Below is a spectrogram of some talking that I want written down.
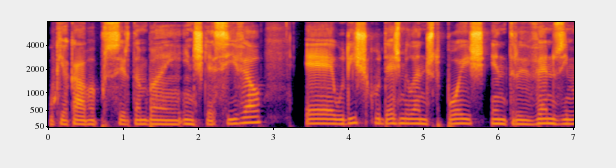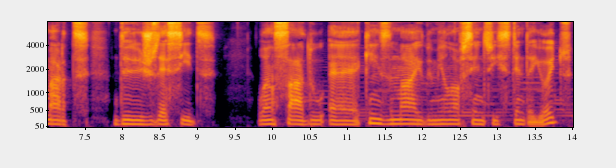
O que acaba por ser também inesquecível é o disco 10 mil anos depois entre Vênus e Marte de José Cid, lançado a 15 de maio de 1978.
